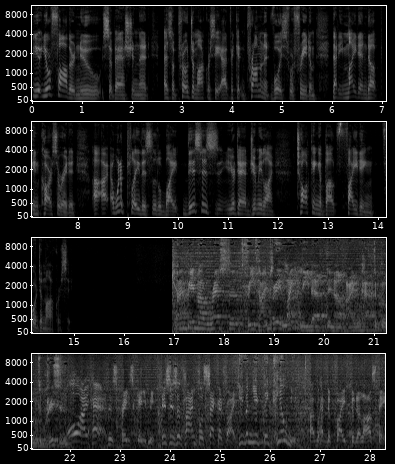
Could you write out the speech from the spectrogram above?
Your father knew, Sebastian, that as a pro democracy advocate and prominent voice for freedom, that he might end up incarcerated. Uh, I, I want to play this little bite. This is your dad, Jimmy Lai, talking about fighting for democracy. I've been arrested three times. Very likely that you know I will have to go to prison. All I have, this place gave me. This is a time for sacrifice. Even if they kill me, I will have to fight to the last day.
